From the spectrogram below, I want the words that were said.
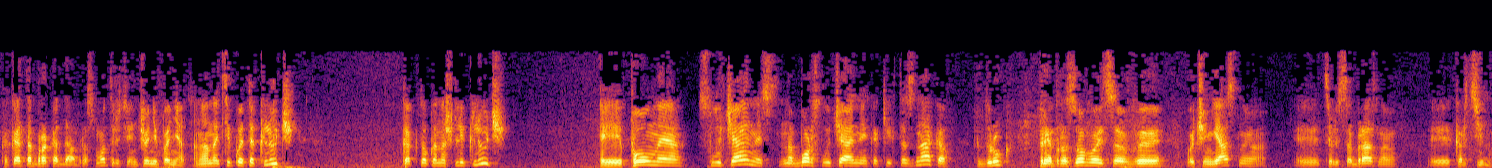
Какая-то бракадабра. Смотрите, ничего не понятно. Надо найти какой-то ключ. Как только нашли ключ, э, полная случайность, набор случайных каких-то знаков вдруг преобразовывается в очень ясную, э, целесообразную э, картину.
